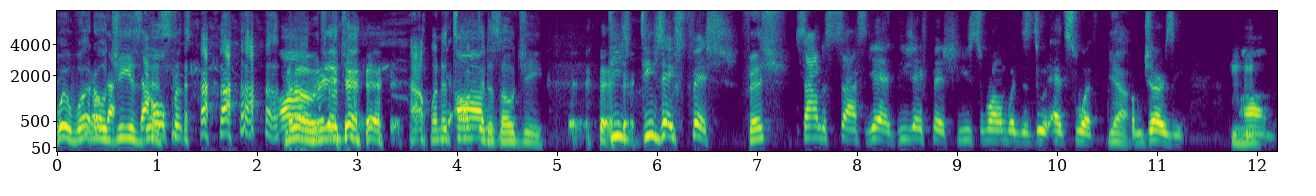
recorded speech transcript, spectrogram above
wait, what You know, OG that- is that whole this? prin- Hello, Um. I want to talk to Um, this OG D- DJ Fish, Fish. Sound of Assassin. Yeah, DJ Fish. He used to run with this dude Ed Swift. Yeah. from Jersey. Mhm. Um,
